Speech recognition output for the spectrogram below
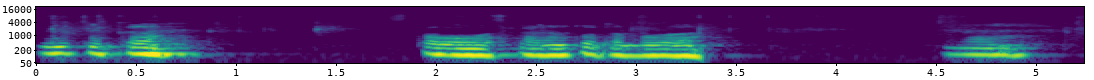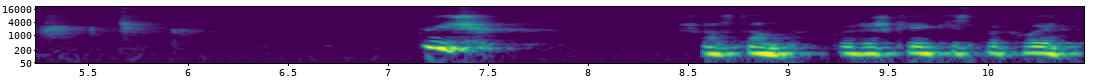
Ну, така столова, скажімо, тут була е, піч. Щось там пиріжки якісь пекли.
